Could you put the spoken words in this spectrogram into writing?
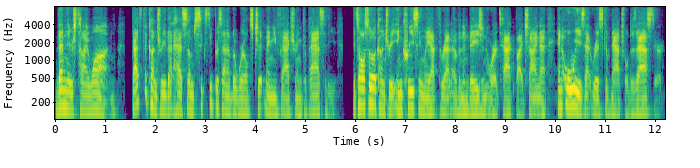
Then there's Taiwan. That's the country that has some 60% of the world's chip manufacturing capacity. It's also a country increasingly at threat of an invasion or attack by China and always at risk of natural disaster.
